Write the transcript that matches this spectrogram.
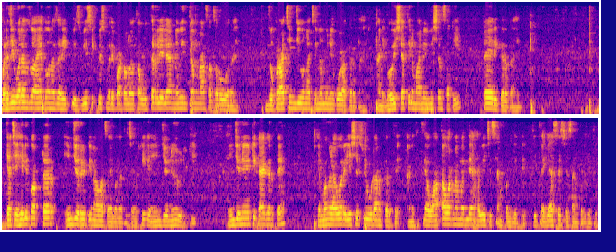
परजीवरण जो आहे दोन हजार एकवीस वीस एकवीसमध्ये पाठवला होता. उतरलेल्या नवीनतम नासाचा रोवर आहे. जो प्राचीन जीवनाचे नमुने गोळा करत आहे आणि भविष्यातील मानवी मिशनसाठी तयारी करत आहे त्याचे हेलिकॉप्टर इंजिनिटी नावाचं आहे बघा त्याच्यावर. ठीक आहे? इंजिन्युइटी इंजिन्युइटी काय करते? हे मंगळावर यशस्वी उड्डाण करते आणि तिथल्या वातावरणामधले हवेचे सॅम्पल घेते. तिथल्या गॅसेसचे सॅम्पल घेते.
